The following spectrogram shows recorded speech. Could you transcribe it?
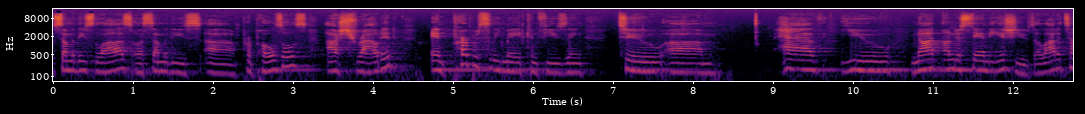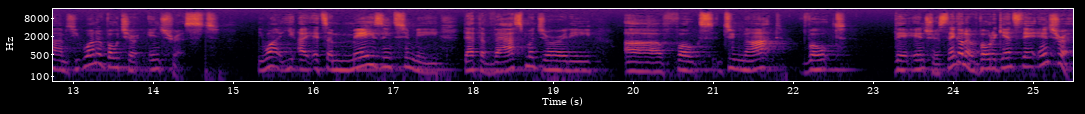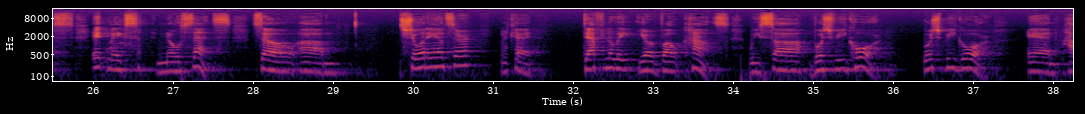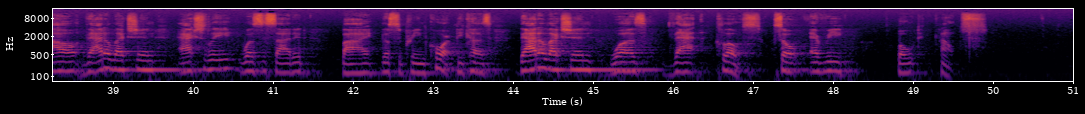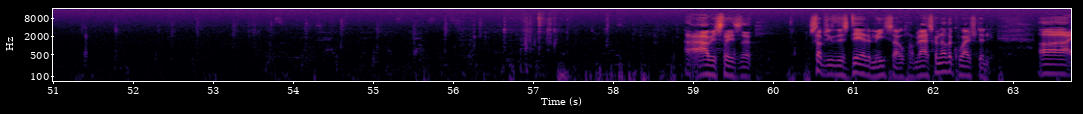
some of these laws or some of these uh, proposals are shrouded and purposely made confusing to um, have you not understand the issues. A lot of times, you want to vote your interest. You want, you, uh, it's amazing to me that the vast majority of folks do not vote their interests. They're going to vote against their interests. It makes no sense. So, um, short answer, okay, definitely your vote counts. We saw Bush v. Gore. Bush v. Gore. and how that election actually was decided by the Supreme Court because that election was that close. So every vote counts. Uh, Obviously, it's a subject that's dear to me, so I'm going to ask another question. Uh,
